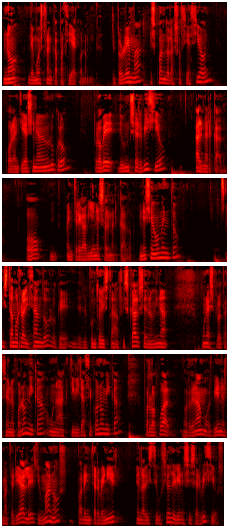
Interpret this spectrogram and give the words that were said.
no demuestran capacidad económica. El problema es cuando la asociación o la entidad sin ánimo de lucro provee de un servicio al mercado o entrega bienes al mercado. En ese momento estamos realizando lo que desde el punto de vista fiscal se denomina una explotación económica, una actividad económica, por lo cual ordenamos bienes materiales y humanos para intervenir en la distribución de bienes y servicios,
